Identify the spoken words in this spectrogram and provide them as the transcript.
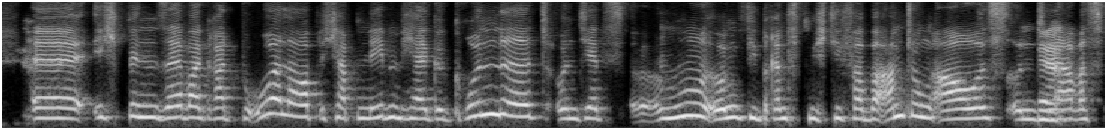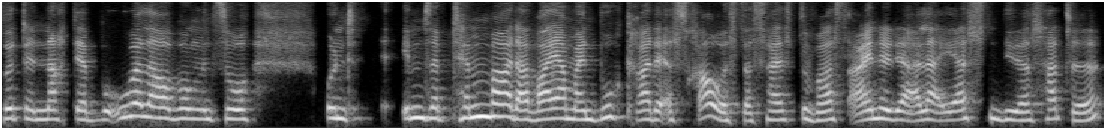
äh, ich bin selber gerade beurlaubt, ich habe nebenher gegründet und jetzt äh, irgendwie bremst mich die Verbeamtung aus und ja. ja. was wird denn nach der Beurlaubung und so. Und im September, da war ja mein Buch gerade erst raus. Das heißt, du warst eine der allerersten, die das hatte.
